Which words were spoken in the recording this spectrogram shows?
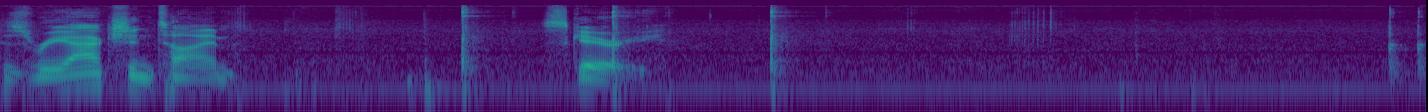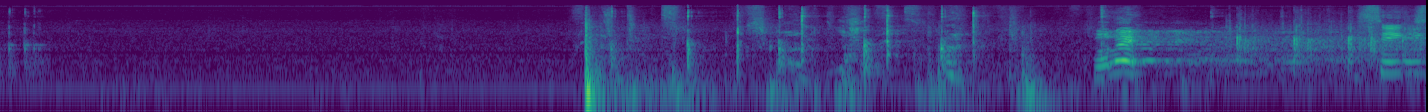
His reaction time, scary. Six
